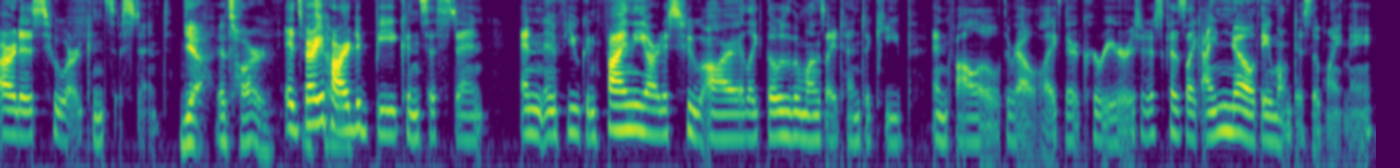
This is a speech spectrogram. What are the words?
artists who are consistent. Yeah, it's hard. It's very It's hard. hard. to be consistent, and if you can find the artists who are like those are the ones I tend to keep and follow throughout like their careers, just because like I know they won't disappoint me.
